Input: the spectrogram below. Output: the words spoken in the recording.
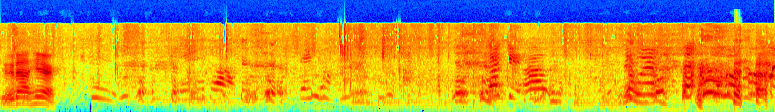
Get it out here.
